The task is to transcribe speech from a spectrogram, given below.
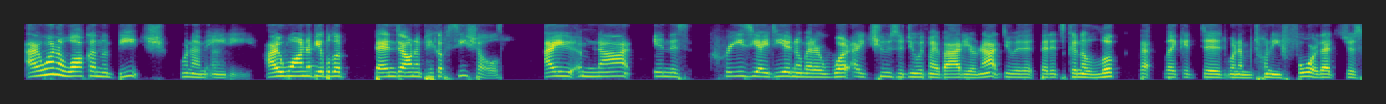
I want to walk on the beach when I'm 80. I want to be able to bend down and pick up seashells. I am not in this crazy idea, no matter what I choose to do with my body or not do with it, that it's going to look like it did when I'm 24. That's just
